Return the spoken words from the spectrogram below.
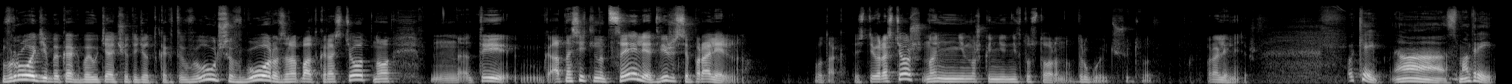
вроде бы как бы у тебя что-то идет как-то лучше, в гору, заработка растет, но ты относительно цели движешься параллельно. Вот так. То есть ты растешь, но немножко не, не в ту сторону, в другую чуть-чуть. Вот параллельно идешь. Окей, а, смотри,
